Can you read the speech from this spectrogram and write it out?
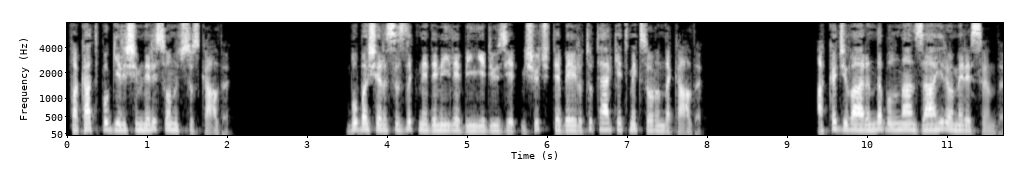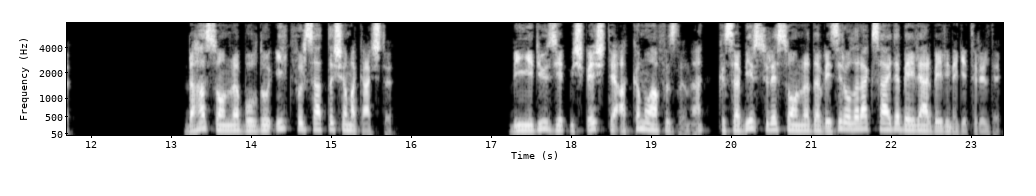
Fakat bu girişimleri sonuçsuz kaldı. Bu başarısızlık nedeniyle 1773'te Beyrut'u terk etmek zorunda kaldı. Akka civarında bulunan Zahir Ömer'e sığındı. Daha sonra bulduğu ilk fırsatta Şam'a kaçtı. 1775'te Akka muhafızlığına, kısa bir süre sonra da vezir olarak Sayda Beylerbeyliğine getirildi.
